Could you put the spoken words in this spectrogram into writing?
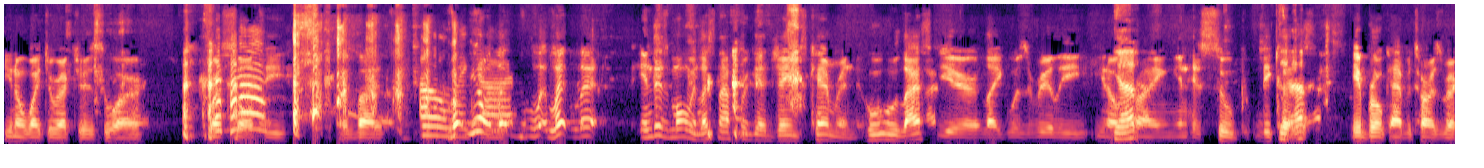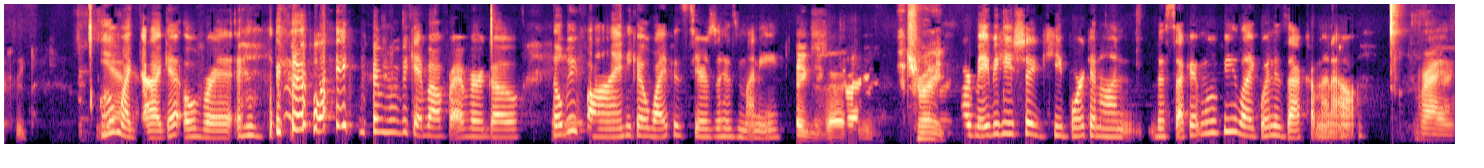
you know white directors who are who are salty about Oh my But you know, god. let, let, let in this moment, let's not forget James Cameron, who, who last year like was really you know Yep. crying in his soup because Yep. it broke Avatar's record. Oh Yeah. my god, get over it. like the movie came out forever ago. He'll be mm-hmm. fine. He can wipe his tears with his money. Exactly. That's right. Or maybe he should keep working on the second movie. Like when is that coming out? Right.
